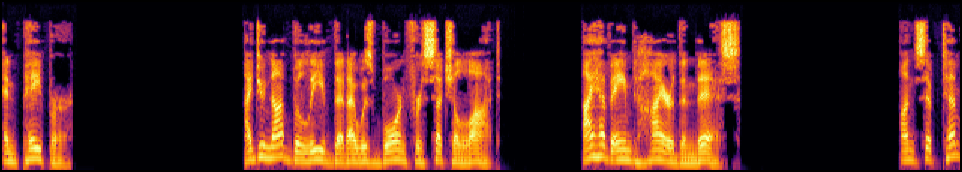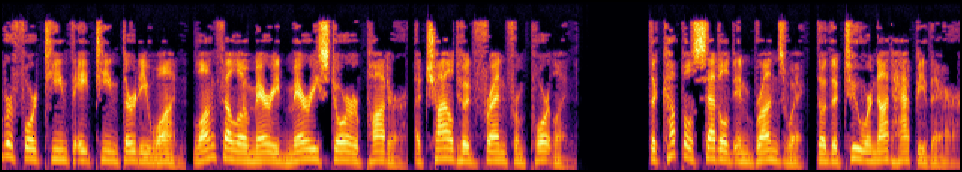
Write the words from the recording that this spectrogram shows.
and paper I do not believe that I was born for such a lot. I have aimed higher than this." On September 14, 1831, Longfellow married Mary Storer Potter, a childhood friend from Portland. The couple settled in Brunswick, though the two were not happy there.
